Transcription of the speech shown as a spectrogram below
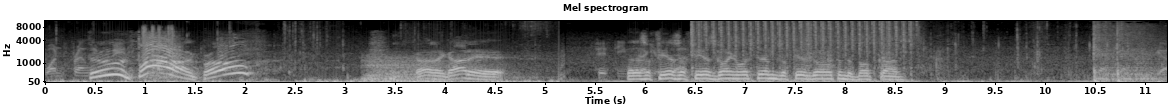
One friendly Dude, fuck, bro! God, I got it. There's seconds Zofia's, left. Zofia's going with them, Zofia's going with them, they're both gone. Ten seconds to go.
